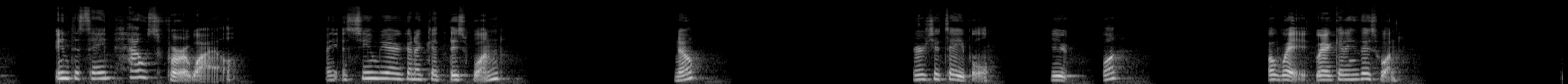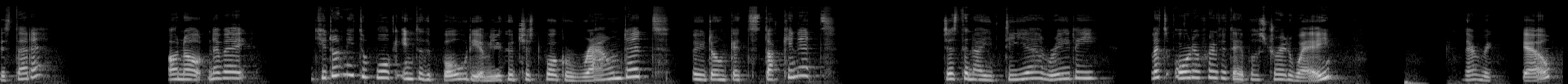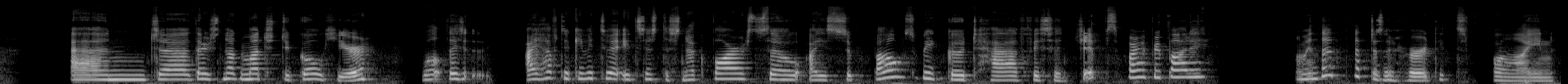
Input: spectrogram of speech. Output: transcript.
in the same house for a while. I assume you're gonna get this one. No? Here's your table. You... what? Oh wait, we're getting this one. Is that it? Oh no, Neve, you don't need to walk into the podium, you could just walk around it, so you don't get stuck in it. Just an idea, really? Let's order for the table straight away. There we go and uh, there's not much to go here. Well, I have to give it to it, it's just a snack bar, so I suppose we could have fish and chips for everybody. I mean, that, that doesn't hurt, it's fine.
